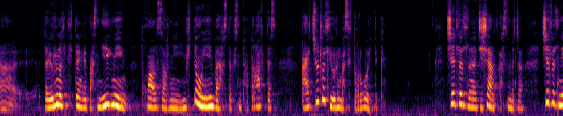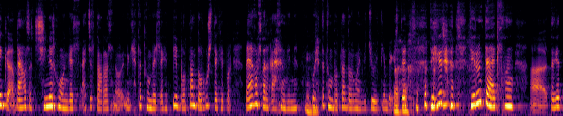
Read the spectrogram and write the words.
Аа одоо ер нь бол гэхдээ ингээд бас нийгмийн тухайн улс орны эмэгтэй хүн ийм байх ёстой гэсэн тодорхойлтоос гажуулал ер нь бас их дургүй байдаг. Жишээлбэл э, жишээ авсан байж байгаа. Жишээлбэл нэг байгууллагч шинээр хүн ингээл ажилд ороод нэг хятад хүн байлаа гэхэд би будаан дургуй штэ гэхэд бүр байгууллагаар гайхах гинэ. Үгүй хятад хүн будаан дургуй байна гэж юу гэдэг юм бэ гэж тэ. Тэгэхээр тэрүүнтэй адилхан тэгээд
